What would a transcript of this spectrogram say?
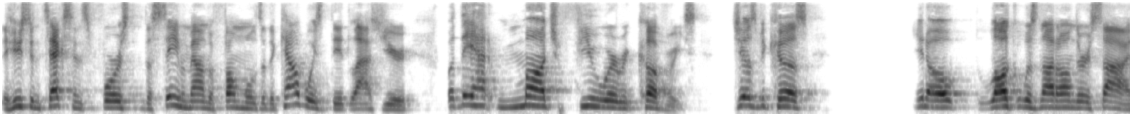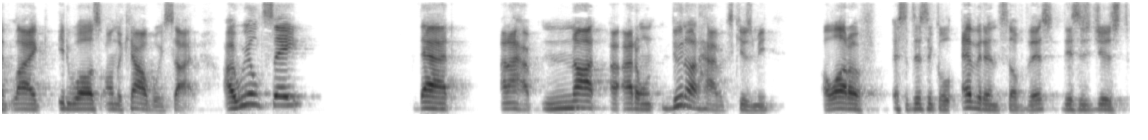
the Houston Texans forced the same amount of fumbles that the Cowboys did last year, but they had much fewer recoveries just because you know, luck was not on their side like it was on the Cowboys side. I will say that, and I have not, I don't, do not have, excuse me, a lot of statistical evidence of this. This is just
